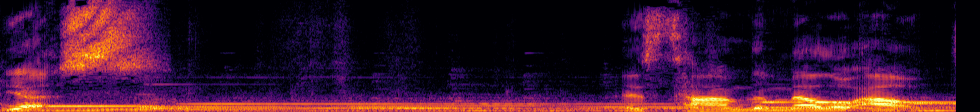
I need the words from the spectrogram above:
Yes. It's time to mellow out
